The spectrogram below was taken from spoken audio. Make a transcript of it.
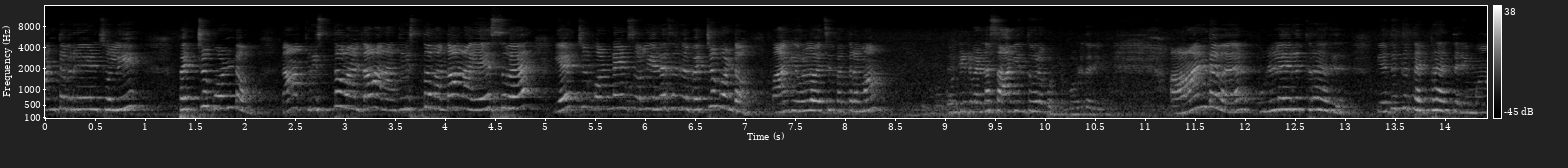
ஆண்டவரேன்னு சொல்லி பெற்றுக்கொண்டோம். நான் கிறிஸ்தவன் தான் நான் கிறிஸ்தவன் தான் நான் இயேசுவை ஏற்றுக்கொண்டேன்னு சொல்லி என்ன செஞ்ச பெற்றுக்கொண்டோம். வாங்கி உள்ள வச்சு பத்திரமா? கொண்டுட்டு வேணா சாவியும் தூர போட்டு தெரியும் ஆண்டவர் உள்ள இருக்கிறாரு. எதுக்கு தட்டுறாரு தெரியுமா?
